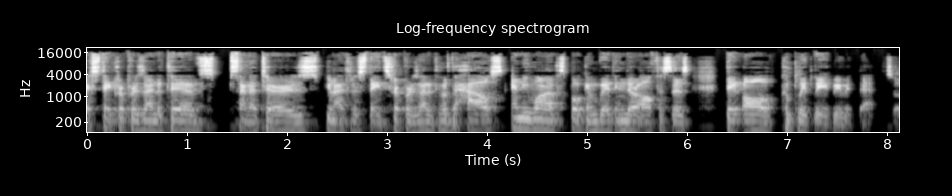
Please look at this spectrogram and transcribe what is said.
state representatives, senators, United States representative of the House, anyone I've spoken with in their offices, they all completely agree with that. So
